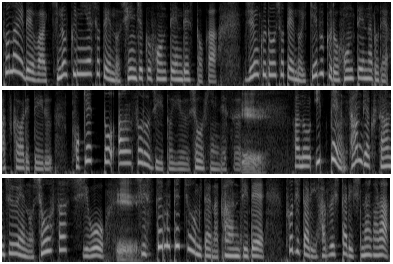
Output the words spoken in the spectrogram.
都内では紀ノ国屋書店の新宿本店ですとか、純駆動書店の池袋本店などで扱われているポケットアンソロジーという商品です。えあの、一編330円の小冊子をええシステム手帳みたいな感じで閉じたり外したりしながら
